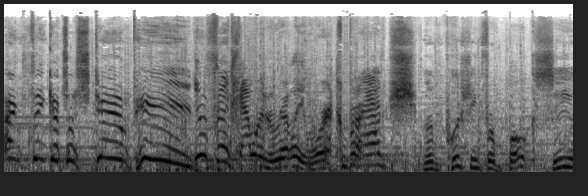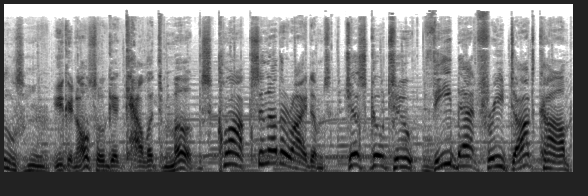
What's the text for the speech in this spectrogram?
and think it's a stampede. You think that would really work, Brad? Shh, I'm pushing for bulk sales here. You can also get cowlet mugs, clocks, and other items. Just go to thebatfree.com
